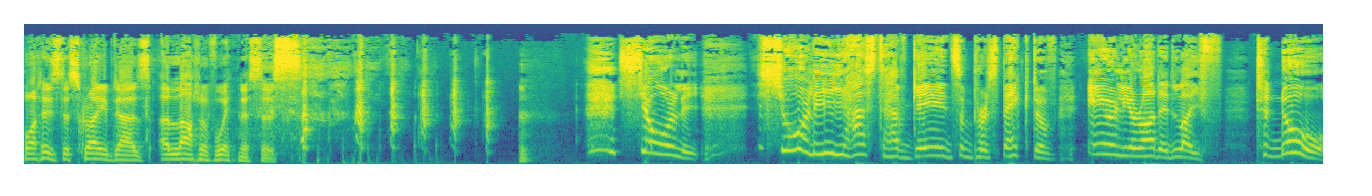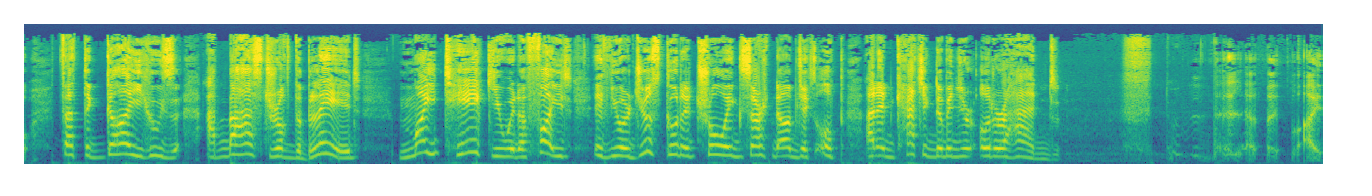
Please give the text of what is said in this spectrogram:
what is described as a lot of witnesses. Surely, surely he has to have gained some perspective earlier on in life to know that the guy who's a master of the blade might take you in a fight if you're just good at throwing certain objects up and then catching them in your other hand. I,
